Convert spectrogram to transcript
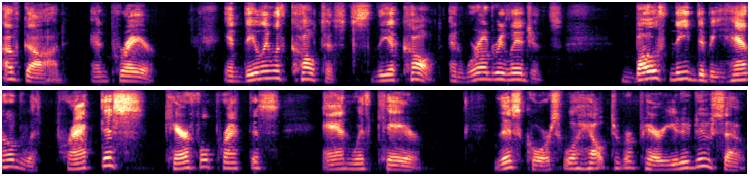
of God and prayer in dealing with cultists, the occult, and world religions. Both need to be handled with practice, careful practice, and with care. This course will help to prepare you to do so.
